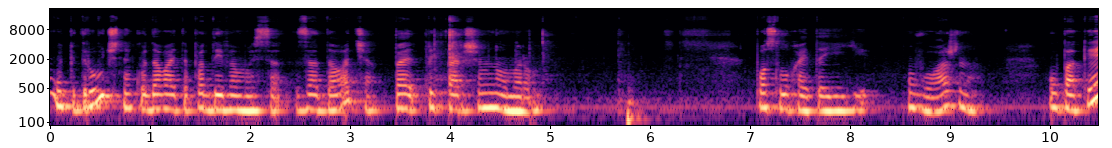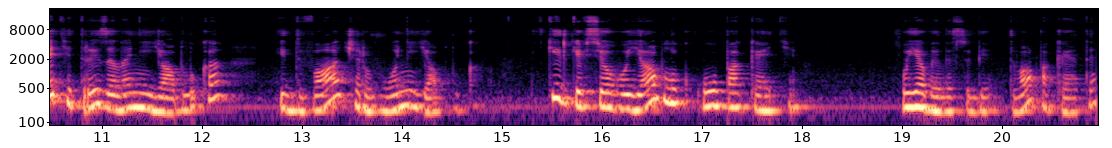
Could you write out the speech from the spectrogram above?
У підручнику давайте подивимося задача під першим номером. Послухайте її уважно. У пакеті три зелені яблука і два червоні яблука. Скільки всього яблук у пакеті? Уявили собі два пакети.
